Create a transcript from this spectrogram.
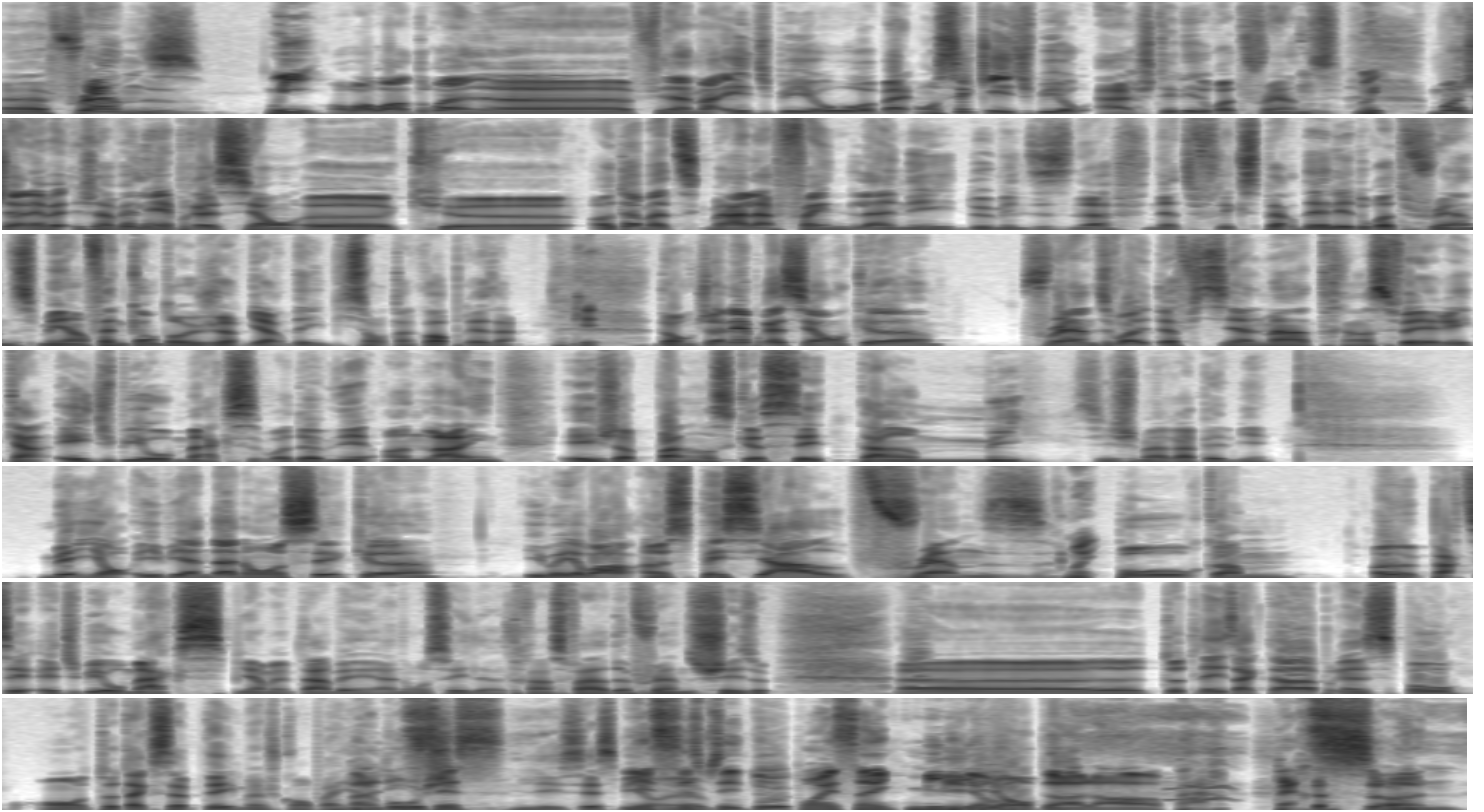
Euh, Friends. Oui, On va avoir droit à euh, finalement HBO. Ben, on sait qu'HBO a acheté les droits de Friends. Oui. Moi, j'avais l'impression euh, que automatiquement, à la fin de l'année 2019, Netflix perdait les droits de Friends. Mais en fin de compte, j'ai regardé et ils sont encore présents. OK. Donc, j'ai l'impression que Friends va être officiellement transféré quand HBO Max va devenir online. Et je pense que c'est en mai, si je me rappelle bien. Mais ils, ont- ils viennent d'annoncer que il va y avoir un spécial Friends Oui. pour comme un, partir HBO Max, puis en même temps, ben, annoncer le transfert de Friends chez eux. Euh, tous les acteurs principaux ont tout accepté, mais je comprends, il y a un parle beau... six. Les six, Les il y a un- 6, c'est 2,5 millions Millions de dollars par personne.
